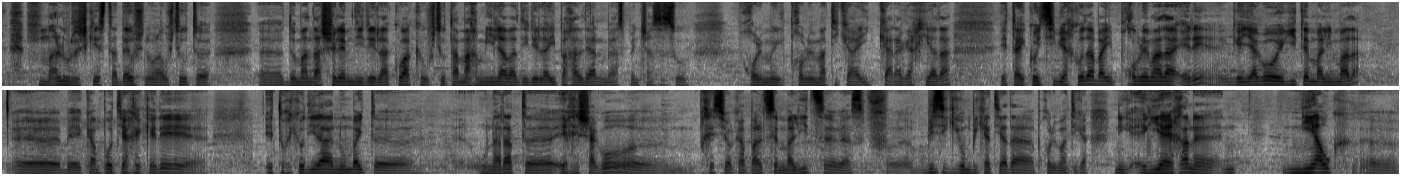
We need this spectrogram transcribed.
maluruski ez da deus, nola uste dut uh, demanda selem direlakoak, uste dut amar mila bat direla iparaldean, behaz pentsatzazu problematika ikaragarria da, eta ekoitzi beharko da, bai problema da ere, gehiago egiten balin bada, uh, be kanpotiarek ere, etorriko dira nunbait uh, unarat uh, erresago, uh, presioak apaltzen balitz, uh, biziki komplikatia da problematika. Nik egia erran, ni hauk uh,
